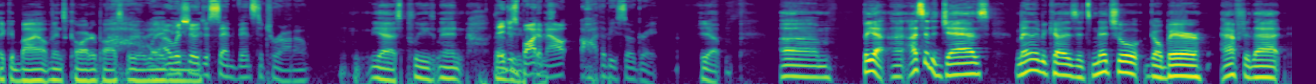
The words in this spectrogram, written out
They could buy out Vince Carter possibly or I, I wish they would just send Vince to Toronto. yes, please, man. They just the bought him out. Oh, that'd be so great. Yep. Um, but yeah, I, I said the Jazz mainly because it's Mitchell, Gobert. After that,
